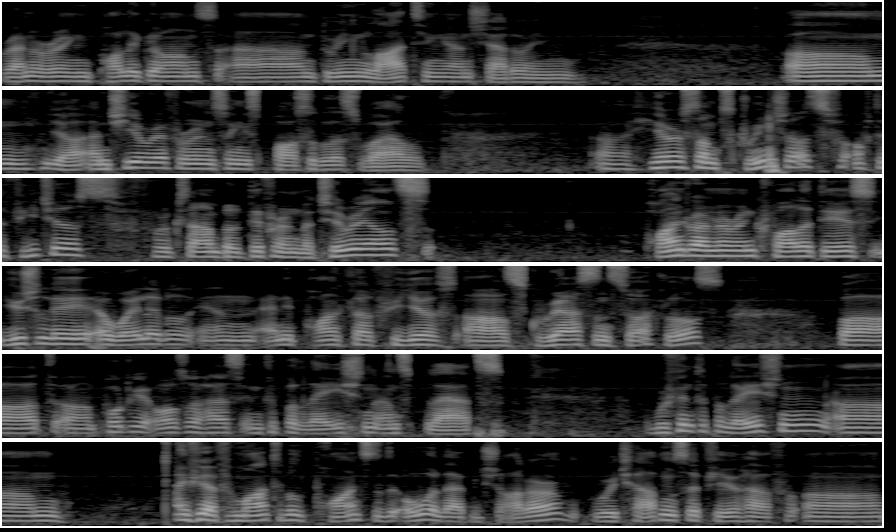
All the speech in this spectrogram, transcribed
rendering polygons and doing lighting and shadowing. Um, yeah, and georeferencing is possible as well. Uh, here are some screenshots of the features, for example, different materials. Point rendering qualities, usually available in any point cloud views are squares and circles, but uh, Potree also has interpolation and splats. With interpolation, um, if you have multiple points that overlap each other, which happens if you have uh,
